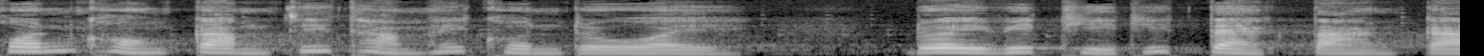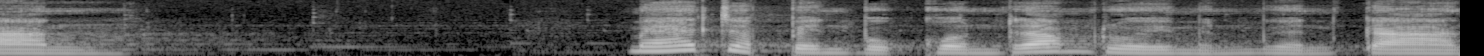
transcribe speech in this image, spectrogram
ผลของกรรมที่ทำให้คนรวย ด้วยวิธีที่แตกต่างกัน แม้จะเป็นบุคคลร่ำรวยเหมือนเหมือนกัน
